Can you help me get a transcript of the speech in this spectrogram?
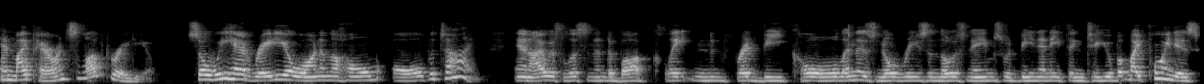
And my parents loved radio. So we had radio on in the home all the time. And I was listening to Bob Clayton and Fred B. Cole, and there's no reason those names would mean anything to you. But my point is,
